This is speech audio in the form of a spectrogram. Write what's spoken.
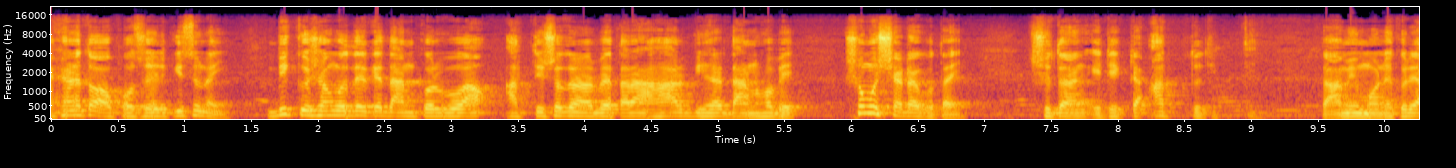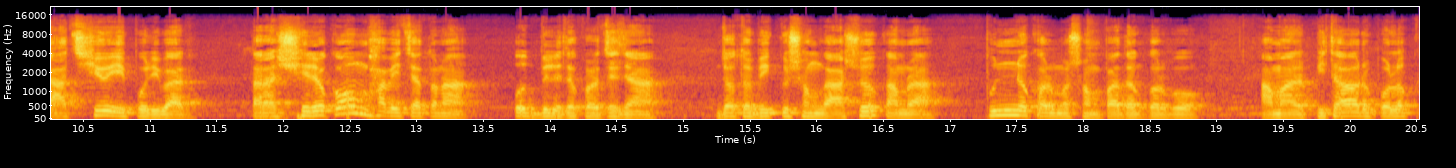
এখানে তো অপচয়ের কিছু নাই। ভিক্ষু সঙ্গদেরকে দান করব আত্মীয় স্বজন আসবে, তারা আহার বিহার দান হবে। সমস্যাটা কোথায়? সুতরাং এটি একটা আত্মতৃপ্তি। তো আমি মনে করি আজকেও এই পরিবার তারা সেরকমভাবে চেতনা উদ্বেলিত করেছে যা যত ভিক্ষু সঙ্গ আসুক, আমরা পুণ্যকর্ম সম্পাদন করব, আমার পিতার উপলক্ষ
